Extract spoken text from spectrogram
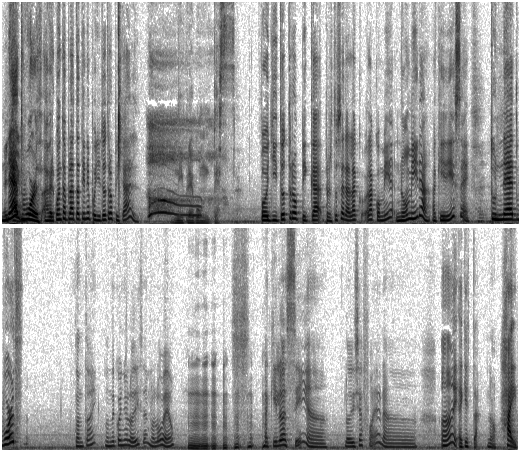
Net worth. A ver cuánta plata tiene Pollito Tropical. Ni preguntes. Pollito Tropical. ¿Pero esto será la, la comida? No, mira, aquí dice. Tu net worth. ¿Cuánto hay? ¿Dónde coño lo dice? No lo veo. Mm, mm, mm. Aquí lo decía. Lo dice afuera. Ay, aquí está. No. Height.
